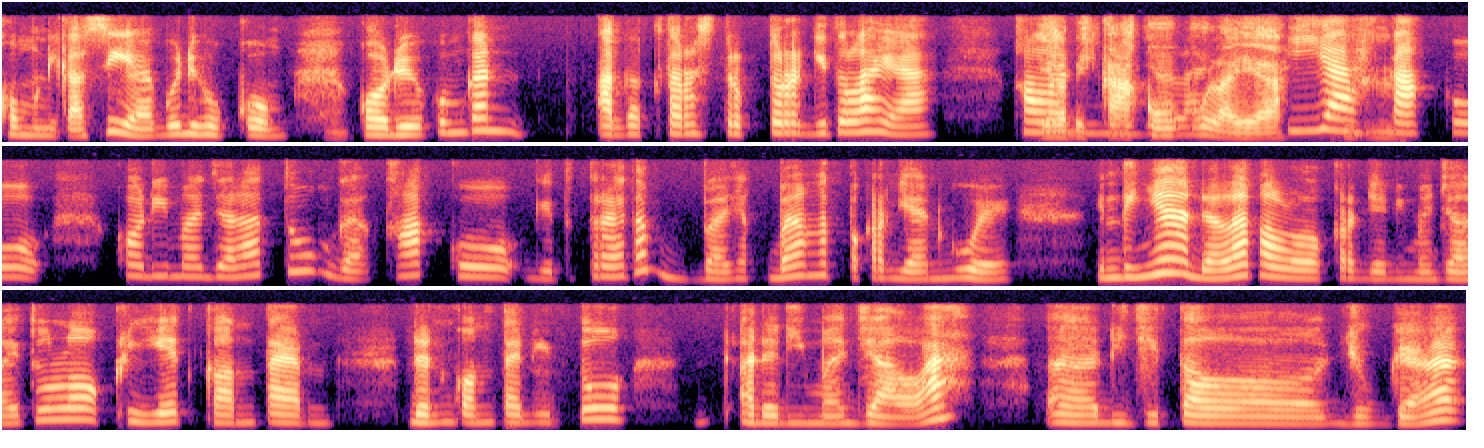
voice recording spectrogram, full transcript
komunikasi ya gue di hukum kalau di hukum kan agak terstruktur gitulah ya kalau Ya di kaku majalah lah ya. Iya, Mm-mm. kaku. Kalau di majalah tuh nggak kaku gitu. Ternyata banyak banget pekerjaan gue. Intinya adalah kalau kerja di majalah itu lo create konten dan konten itu ada di majalah, eh, digital juga,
